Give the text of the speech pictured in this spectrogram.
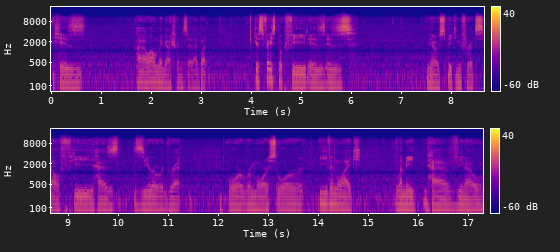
his uh, well, maybe I shouldn't say that, but his Facebook feed is is you know speaking for itself. He has zero regret or remorse or even like let me have you know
